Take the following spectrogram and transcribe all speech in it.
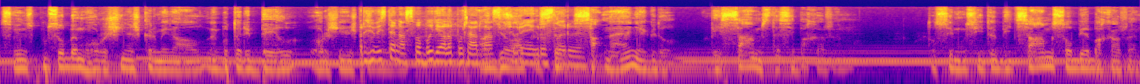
svým způsobem horší než kriminál, nebo tedy byl horší než Protože vy jste na svobodě, ale pořád vás všude někdo sleduje. Sa, ne někdo. Vy sám jste si bachařem. To si musíte být sám sobě bachařem.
